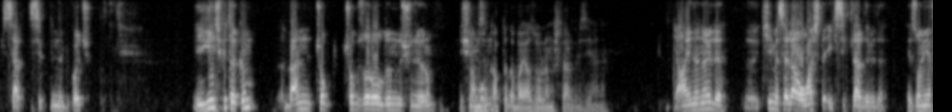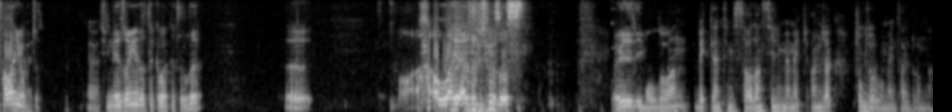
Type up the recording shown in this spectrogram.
sert disiplinli bir koç. İlginç bir takım. Ben çok çok zor olduğunu düşünüyorum. İstanbul işimizin. Cup'ta da bayağı zorlamışlardı bizi yani. Ya aynen öyle. Ee, Ki mesela o maçta eksiklerdi bir de. Ezonya falan yoktu. Evet. Şimdi Ezonya da takıma katıldı. Allah yardımcımız olsun. Öyle Evet, diyeyim. Moldovan beklentimiz sağdan silinmemek ancak çok zor bu mental durumda.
